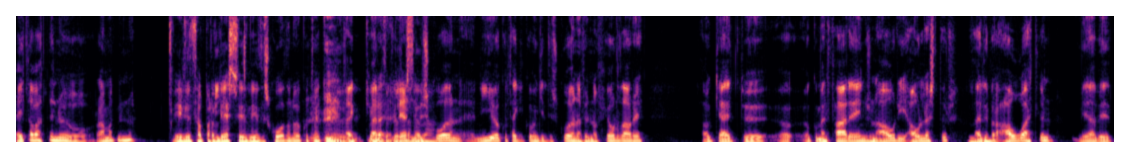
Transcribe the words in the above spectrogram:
heitavatninu og ramagninu. Er það bara lesið við skoðun aukvöntækjum? Það er lesið við skoðun, nýju aukvöntæki komið getið skoðuna fyrir á fjórðári, þá gætu aukumenn farið einu svona ári í álestur, mm. það er bara áætlun með að við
